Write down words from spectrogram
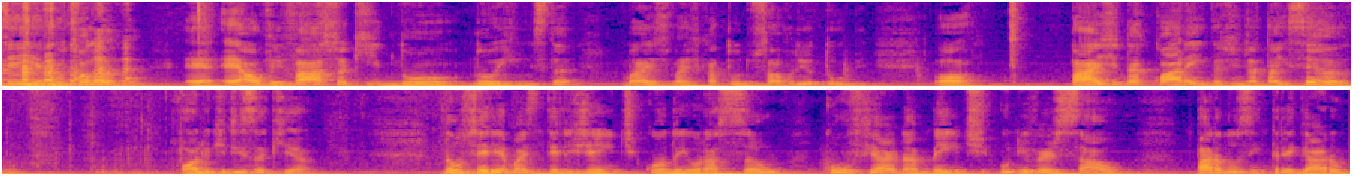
sim, é muito falando. É, é ao vivaço aqui no, no Insta, mas vai ficar tudo salvo no YouTube. Ó, página 40, a gente já tá encerrando. Olha o que diz aqui, ó. Não seria mais inteligente quando em oração confiar na mente universal para nos entregar o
